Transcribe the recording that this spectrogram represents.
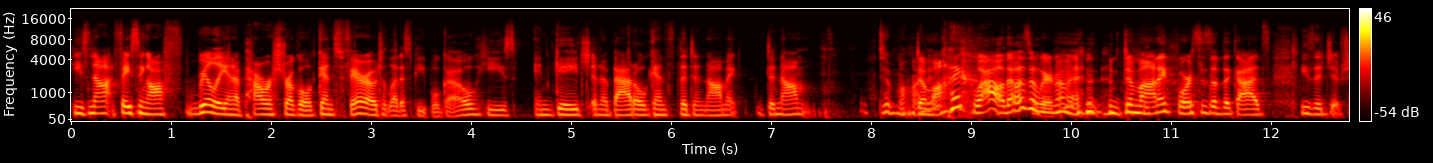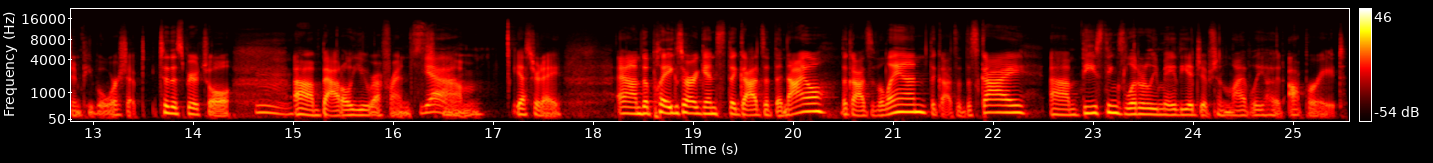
He's not facing off really in a power struggle against Pharaoh to let his people go. He's engaged in a battle against the dynamic, denom, Demonic. demonic. Wow, that was a weird moment. demonic forces of the gods these Egyptian people worshipped to the spiritual um, battle you referenced Yeah. um, yesterday. Um, the plagues are against the gods of the Nile, the gods of the land, the gods of the sky. Um, these things literally made the Egyptian livelihood operate.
